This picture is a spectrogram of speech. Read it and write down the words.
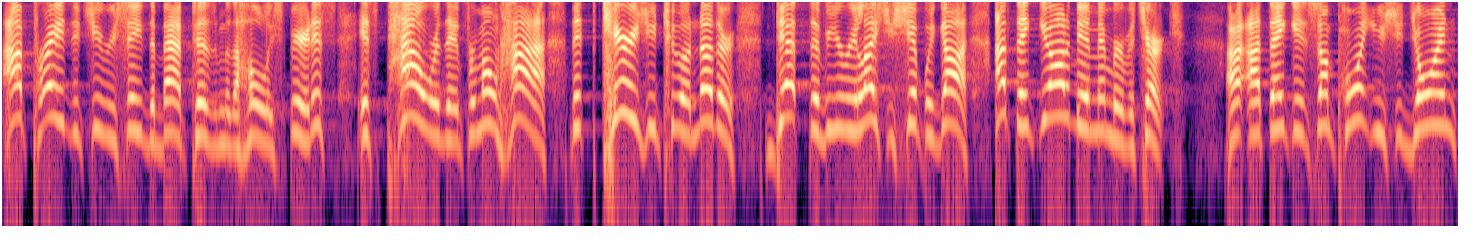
I pray that you receive the baptism of the Holy Spirit. It's, it's power that from on high that carries you to another depth of your relationship with God. I think you ought to be a member of a church. I, I think at some point you should join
